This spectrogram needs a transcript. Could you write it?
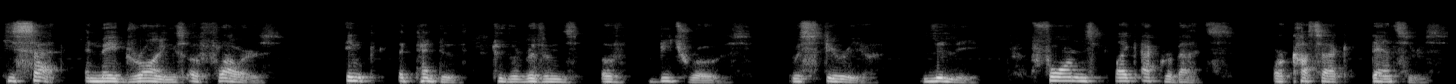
he sat and made drawings of flowers, ink attentive to the rhythms of beach rose, wisteria, lily, forms like acrobats or Cossack dancers.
